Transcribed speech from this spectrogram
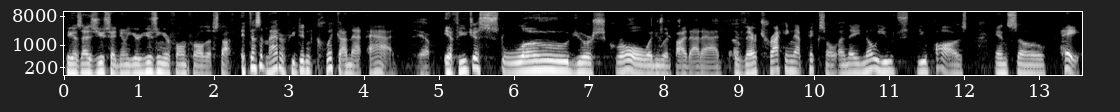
Because as you said, you know, you're using your phone for all this stuff. It doesn't matter if you didn't click on that ad. Yep. If you just slowed your scroll when you went by that ad, Yep. they're tracking that pixel and they know you you paused. And so, hey,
